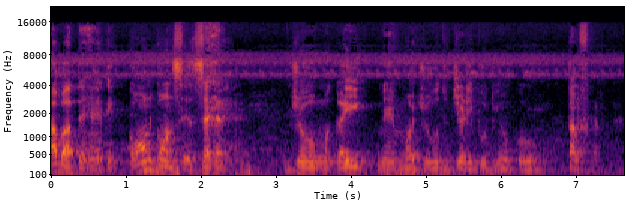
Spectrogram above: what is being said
अब आते हैं कि कौन कौन से जहर हैं जो मकई में मौजूद जड़ी बूटियों को तल्फ करते हैं।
